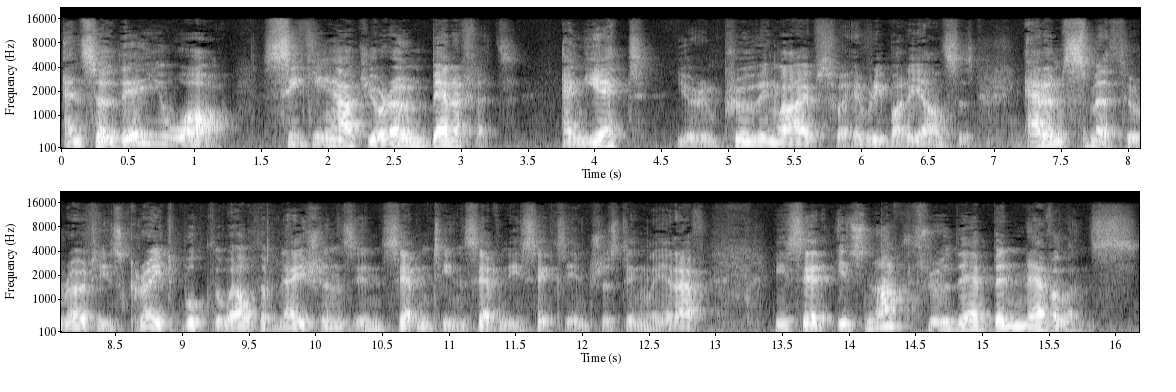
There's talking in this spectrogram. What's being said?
And so there you are, seeking out your own benefits, and yet you're improving lives for everybody else's. Adam Smith, who wrote his great book, The Wealth of Nations, in 1776, interestingly enough, he said, It's not through their benevolence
